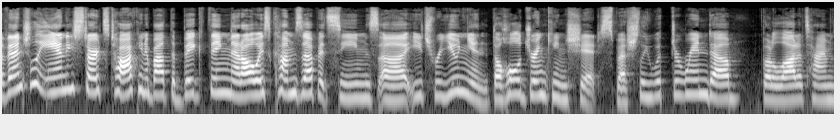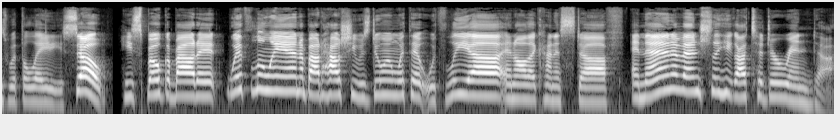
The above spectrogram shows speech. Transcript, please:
Eventually, Andy starts talking about the big thing that always comes up, it seems, uh, each reunion the whole drinking shit, especially with Dorinda. but a lot of times with the ladies. So he spoke about it with Luann, about how she was doing with it with Leah and all that kind of stuff. And then eventually he got to Dorinda,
